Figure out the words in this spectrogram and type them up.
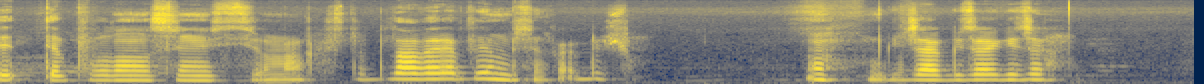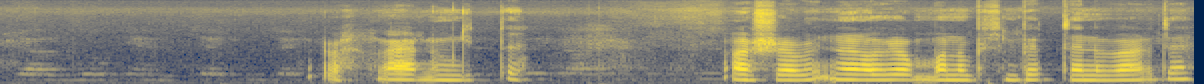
de depolamasını istiyorum arkadaşlar. Daha verebilir misin kardeşim? Hı, güzel güzel güzel. Ah, verdim gitti. Aşağı bir aşağı bana bütün petlerini verdi.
